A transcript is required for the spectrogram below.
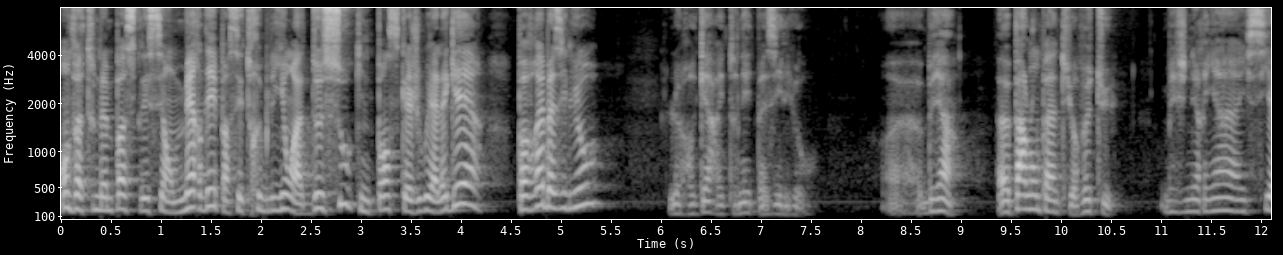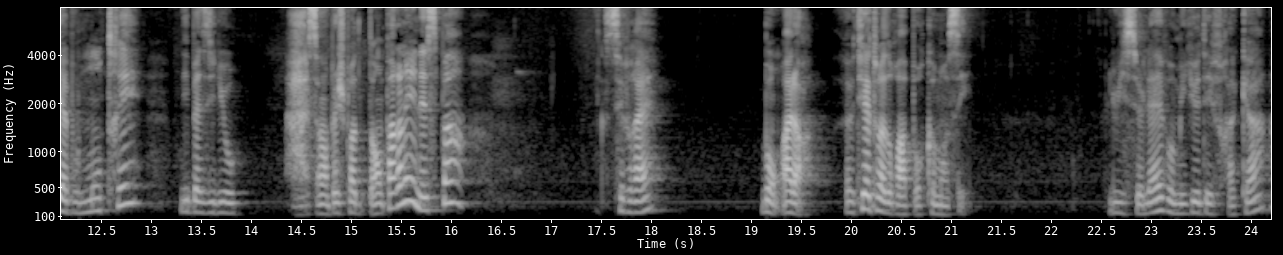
On ne va tout de même pas se laisser emmerder par ces trublions à deux sous qui ne pensent qu'à jouer à la guerre. Pas vrai, Basilio? Le regard étonné de Basilio. Euh, bien, euh, parlons peinture, veux-tu? Mais je n'ai rien ici à vous montrer, dit Basilio. Ah, ça n'empêche pas de t'en parler, n'est-ce pas? C'est vrai? Bon, alors, euh, tiens-toi droit pour commencer. Lui se lève au milieu des fracas.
